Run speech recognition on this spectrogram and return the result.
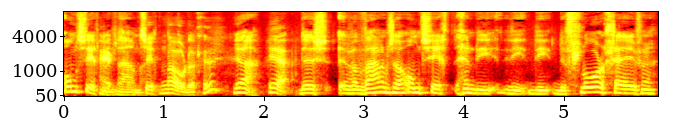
Omzicht met name. Omzicht nodig, hè? Ja. ja. Dus uh, waarom zou Omzicht hem die, die, die, de floor geven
